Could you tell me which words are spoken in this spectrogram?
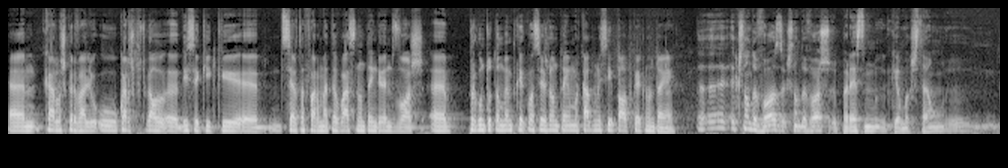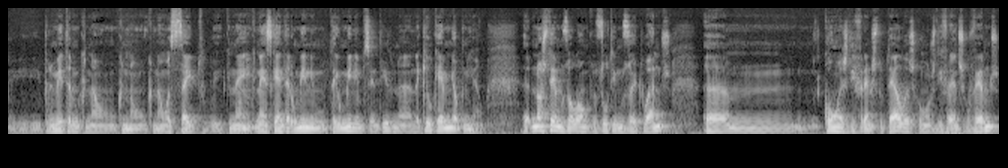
Um, Carlos Carvalho, o Carlos Portugal uh, disse aqui que, uh, de certa forma, a Tabasse não tem grande voz. Uh, perguntou também porque é que vocês não têm um mercado municipal, porque é que não têm? A questão da voz, a questão da voz parece-me que é uma questão e permita-me que não, que, não, que não aceito e que nem, que nem sequer tem o mínimo, tem o mínimo sentido na, naquilo que é a minha opinião. Nós temos ao longo dos últimos oito anos com as diferentes tutelas, com os diferentes governos,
